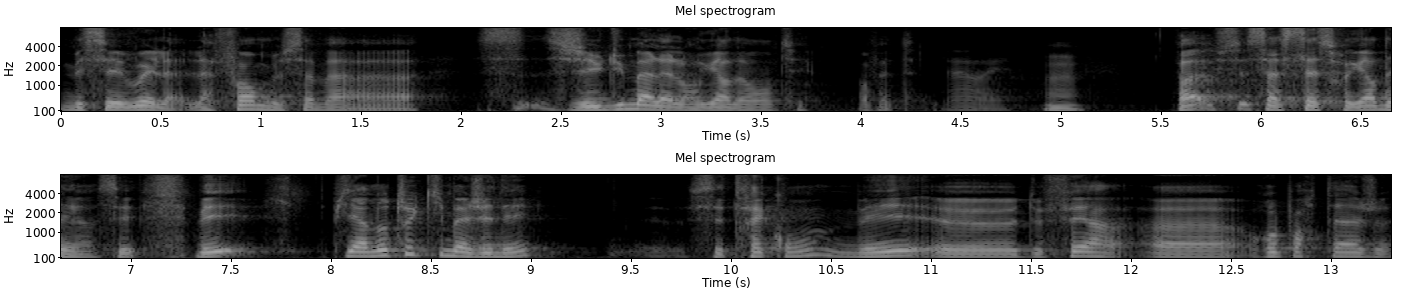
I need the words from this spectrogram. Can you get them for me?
Mais c'est. Ouais, la, la forme, ça m'a. J'ai eu du mal à le regarder en entier, en fait. Ah ouais. Enfin, c'est- ça se laisse regarder. hein, c'est- Mais. Puis il y a un autre truc qui m'a gêné. C'est très con, mais euh, de faire un reportage,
